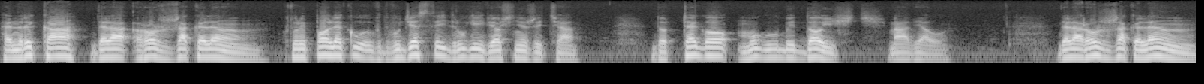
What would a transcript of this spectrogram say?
Henryka de la Roche-Jacquelin, który poległ w dwudziestej drugiej wiośnie życia. Do czego mógłby dojść, mawiał. De la Roche-Jacquelin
